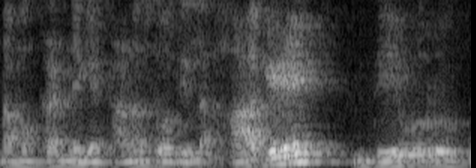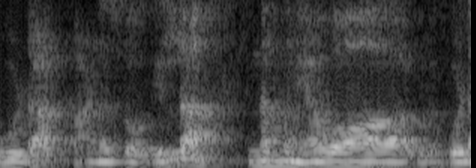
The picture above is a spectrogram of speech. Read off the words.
ನಮ್ಮ ಕಣ್ಣಿಗೆ ಕಾಣಿಸೋದಿಲ್ಲ. ಹಾಗೆ ದೇವರು ಕೂಡ ಕಾಣಿಸೋದಿಲ್ಲ. ನಮ್ಮನ್ನು ಯಾವಾಗಲೂ ಕೂಡ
